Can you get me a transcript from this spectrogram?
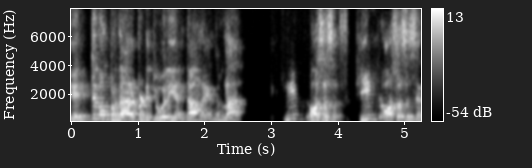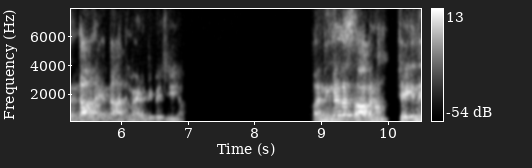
ഏറ്റവും പ്രധാനപ്പെട്ട ജോലി എന്താണ് എന്നുള്ള കീ പ്രോസസ്സസ് കീ പ്രോസസ്സസ് എന്താണ് എന്ന് ആദ്യം ഐഡന്റിഫൈ ചെയ്യുക. അത് നിങ്ങളുടെ സ്ഥാപനം ചെയ്യുന്ന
